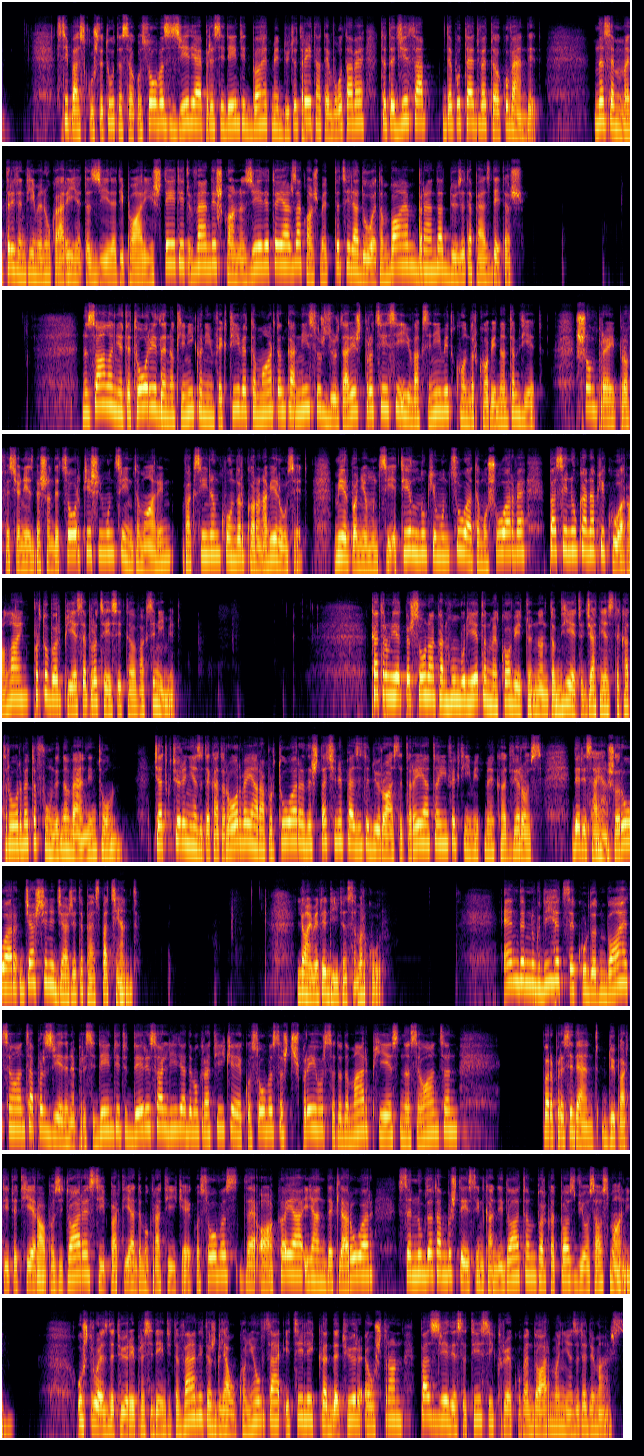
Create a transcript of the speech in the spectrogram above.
Sipas Kushtetutës së Kosovës, zgjedhja e presidentit bëhet me dy të tretat e votave të të gjitha deputetëve të Kuvendit. Nëse me tri tentime nuk arrihet të zgjidhet i pari i shtetit, vendi shkon në zgjedhje të jashtëzakonshme, të cilat duhet të mbahen brenda 45 ditësh. Në sallën një tetori dhe në klinikën infektive të martën ka nisur zyrtarisht procesi i vaksinimit kundër COVID-19. Shumë prej profesionistëve shëndetësor kishin mundësinë të marrin vaksinën kundër koronavirusit, mirëpo një mundësi e tillë nuk iu mundësua të moshuarve pasi nuk kanë aplikuar online për t'u bërë pjesë e procesit të vaksinimit. 14 persona kanë humbur jetën me COVID-19 gjatë 24 orëve të fundit në vendin tonë. Gjatë këtyre 24 orëve janë raportuar edhe 752 raste të reja të infektimit me këtë virus, derisa janë shëruar 665 pacientë. Lajmet e ditës së mërkurë. Ende nuk dihet se kur do të mbahet seanca për zgjedhjen e presidentit, derisa Lidhja Demokratike e Kosovës është shprehur se do të marrë pjesë në seancën për president. Dy partitë e tjera opozitare, si Partia Demokratike e Kosovës dhe AAK-ja, janë deklaruar se nuk do ta mbështesin kandidaten për këtë post Vjosa Osmanin. Ushtrues detyre i presidentit të vendit është Glauk Konjufca, i cili këtë detyrë e ushtron pas zgjedhjes së tij si kryekuvendar më 22 mars.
